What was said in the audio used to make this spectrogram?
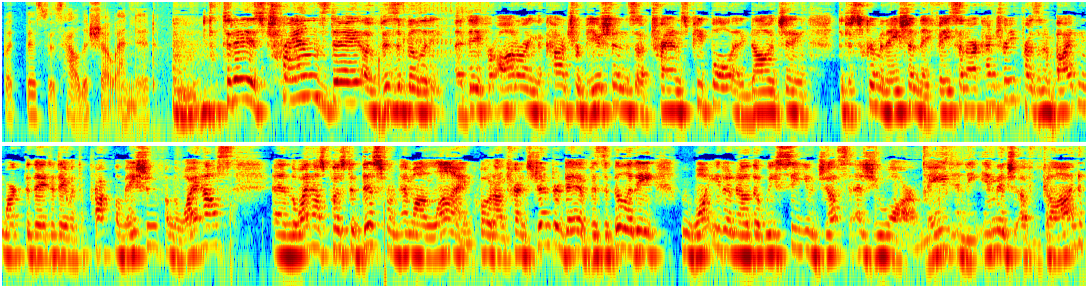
but this is how the show ended. Today is Trans Day of Visibility, a day for honoring the contributions of trans people and acknowledging the discrimination they face in our country. President Biden marked the day today with a proclamation from the White House. And the White House posted this from him online, quote, on Transgender Day of Visibility, we want you to know that we see you just as you are, made in the image of God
